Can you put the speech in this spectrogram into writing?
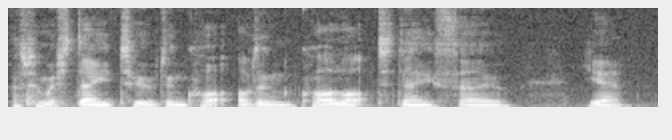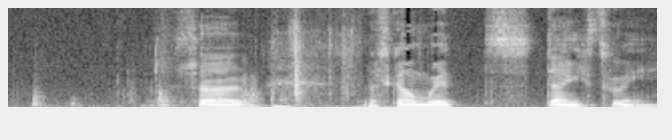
that's pretty much day 2. I've done quite, I've done quite a lot today, so yeah. So Let's go on with day three.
